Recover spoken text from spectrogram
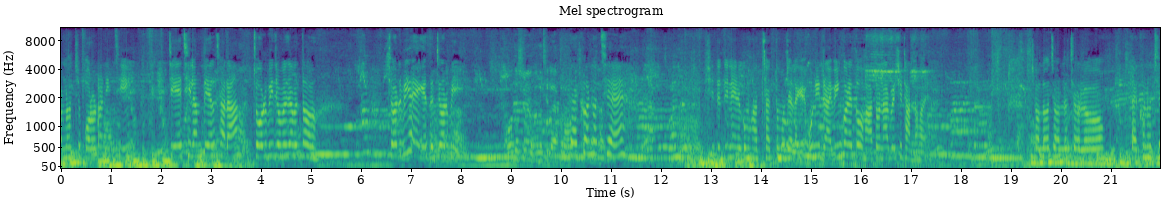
আমরা হচ্ছে পরোটা নিচ্ছি। চেয়েছিলাম তেল ছাড়া। চর্বি জমে যাবে তো? চর্বি হয়ে গেছে চর্বি। এখন এখন হচ্ছে শীতের দিনে এরকম হাত ছাড়তে মজা লাগে। উনি ড্রাইভিং করে তো হাত ওনার বেশি ঠান্ডা হয়। চলো চলো চলো। তো এখন হচ্ছে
